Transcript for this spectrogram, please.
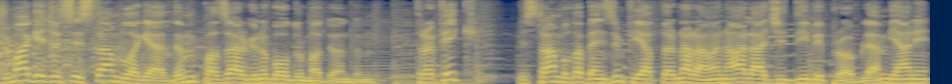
Cuma gecesi İstanbul'a geldim. Pazar günü Bodrum'a döndüm. Trafik İstanbul'da benzin fiyatlarına rağmen hala ciddi bir problem. Yani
